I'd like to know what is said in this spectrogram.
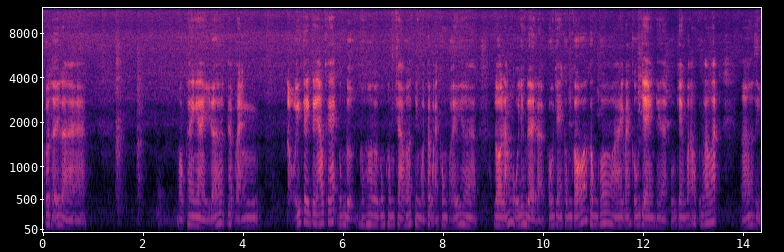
có thể là một hai ngày gì đó các bạn đổi cái cái áo khác cũng được cũng không sao hết. Nhưng mà các bạn không phải ờ, lo lắng một vấn đề là khẩu trang không có không có ai bán khẩu trang hay là khẩu trang quá quá quá đó, thì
